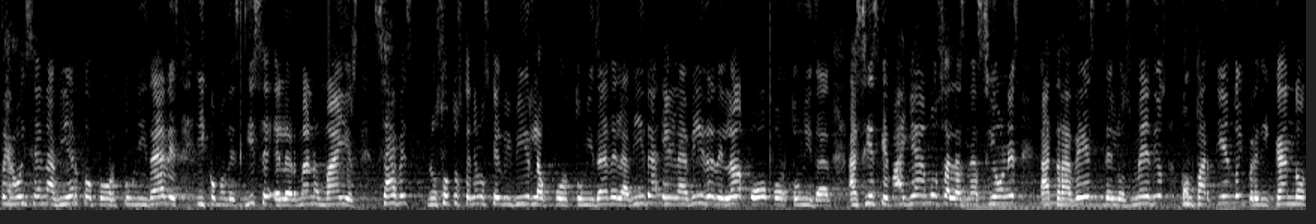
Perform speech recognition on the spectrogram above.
pero hoy se han abierto oportunidades. Y como dice el hermano Myers, sabes, nosotros tenemos que vivir la oportunidad de la vida en la vida de la oportunidad. Así es que vayamos a las naciones a través de los medios compartiendo y predicando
